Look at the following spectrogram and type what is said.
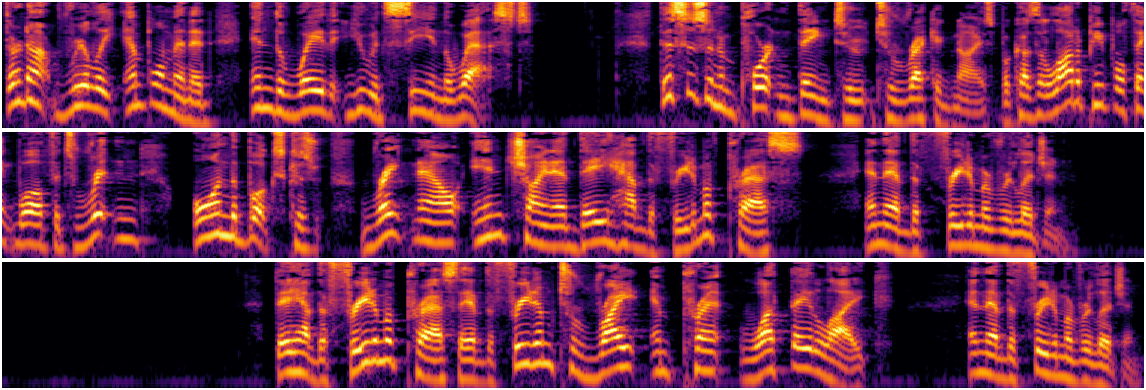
they're not really implemented in the way that you would see in the West. This is an important thing to, to recognize because a lot of people think, well, if it's written on the books, because right now in China, they have the freedom of press and they have the freedom of religion. They have the freedom of press, they have the freedom to write and print what they like, and they have the freedom of religion.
